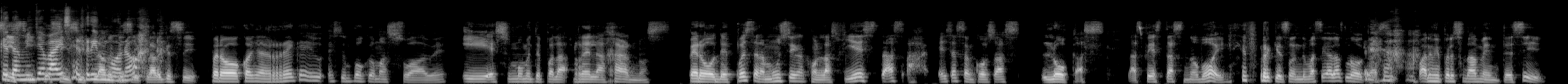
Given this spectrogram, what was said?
que también lleváis el ritmo, ¿no? Sí, claro que sí. Pero con el reggae es un poco más suave y es un momento para relajarnos. Pero después de la música, con las fiestas, ah, esas son cosas locas. Las fiestas no voy porque son demasiadas locas para mí personalmente, sí.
